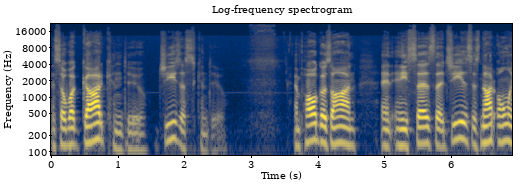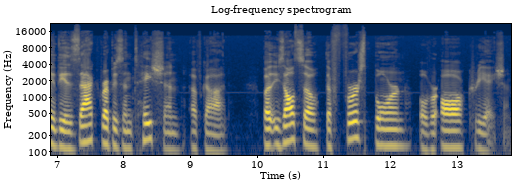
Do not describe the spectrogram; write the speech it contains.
And so, what God can do, Jesus can do. And Paul goes on and, and he says that Jesus is not only the exact representation of God, but he's also the firstborn over all creation.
